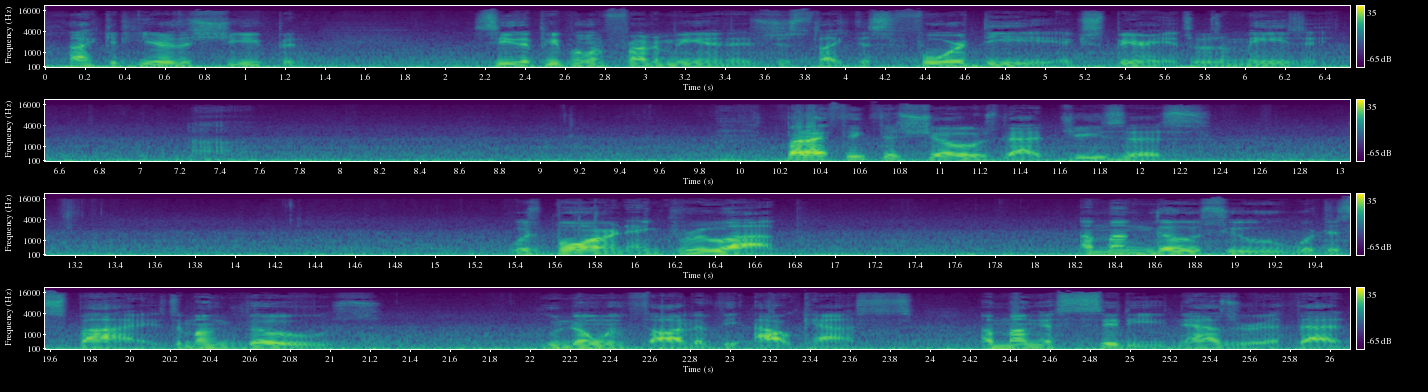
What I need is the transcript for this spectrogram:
I could hear the sheep and see the people in front of me. And it was just like this 4D experience. It was amazing. Uh, but I think this shows that Jesus was born and grew up among those who were despised, among those who no one thought of, the outcasts, among a city, Nazareth, that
